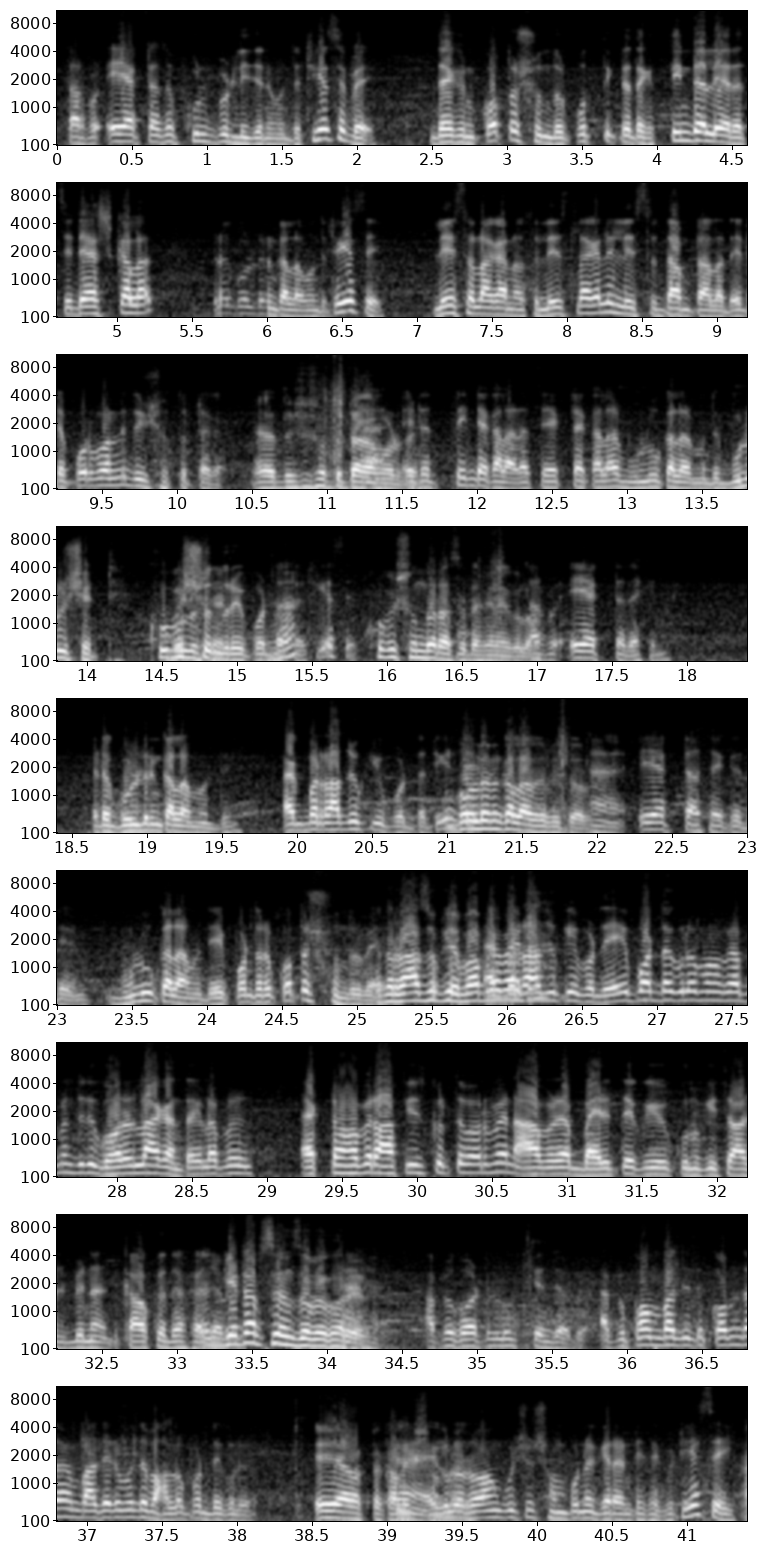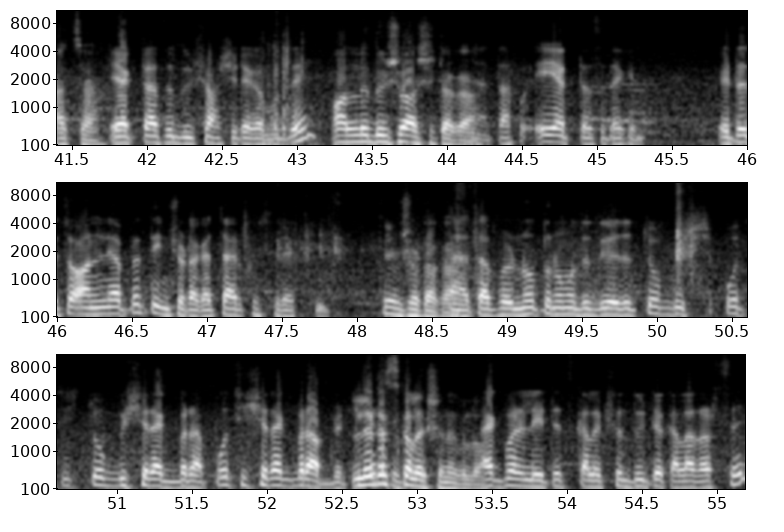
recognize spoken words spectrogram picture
তারপর এই একটা আছে ফুল বুট ডিজাইনের মধ্যে ঠিক আছে ভাই? দেখেন কত সুন্দর প্রত্যেকটা দেখেন তিনটা লেয়ার আছে ড্যাশ কালার এটা গোল্ডেন কালার মধ্যে ঠিক আছে? লেসও লাগানো আছে লেস লাগালে লেসের দামটা আলাদা এটা পড়বে অনলি দুইশো সত্তর টাকা। দুশো সত্তর টাকা হ্যাঁ, পড়বে। এটা তিনটা কালার আছে একটা কালার ব্লু কালার মধ্যে ব্লু শেড খুবই সুন্দর এই পর্দাটা হ্যাঁ? ঠিক আছে? খুবই সুন্দর আছে দেখেন এগুলো। তারপর এই একটা দেখেন এটা গোল্ডেন কালার মধ্যে। একবার রাজকীয় পর্দা ঠিক আছে? গোল্ডেন কালারের ভিতর। হ্যাঁ এই একটা আছে দেখেন ব্লু কালার মধ্যে এই পর্দাটা কত সুন্দর ভাই। রাজকীয় বাপরে ভাই রাজকীয় পর্দা। এই পর্দাগুলো মনে করেন আপনি যদি ঘরে লাগান তাহলে আপনি একটা হবে রাফ ইউজ করতে পারবেন আর বাইরে থেকে কোনো কিছু আসবে না কাউকে দেখা যাবে গেট আপ চেঞ্জ হবে ঘরের হ্যাঁ, হ্যাঁ। আপনার ঘরটার লুক চেঞ্জ হবে। আপনি কম বাজেটে কম দামে বাজারের মধ্যে ভালো পর্দাগুলো এই আর একটা হ্যাঁ কালেকশন এগুলো রং বুঝে সম্পূর্ণ গ্যারান্টি থাকবে ঠিক আছে? আচ্ছা। এই একটা আছে দুইশো আশি টাকার মধ্যে। অনলি দুইশো আশি টাকা। হ্যাঁ তারপর এই একটা আছে দেখেন। এটা হচ্ছে অনলি আপনার তিনশো টাকা চার কুচির এক পিস তিনশো টাকা। হ্যাঁ তারপরে নতুনের মধ্যে দুই হাজার চব্বিশ পঁচিশ চব্বিশের একবার পঁচিশের একবার আপডেট লেটেস্ট কালেকশন এগুলো? একবারে লেটেস্ট কালেকশন দুইটা কালার আসছে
